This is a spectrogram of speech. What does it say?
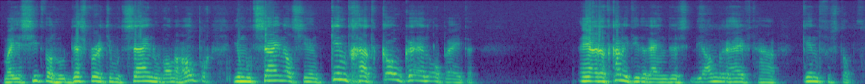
Maar je ziet wel hoe desperate je moet zijn, hoe wanhopig je moet zijn als je een kind gaat koken en opeten. En ja, dat kan niet iedereen, dus die andere heeft haar kind verstopt.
